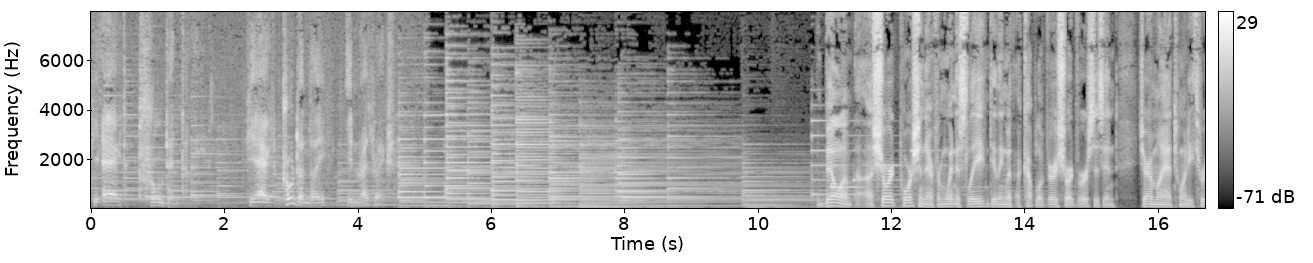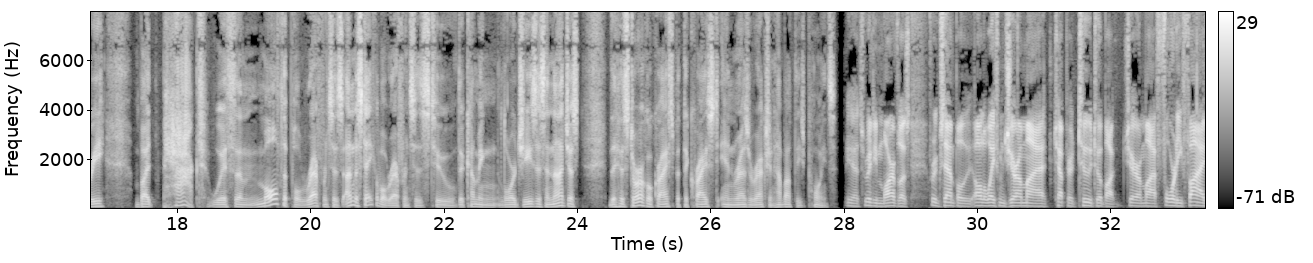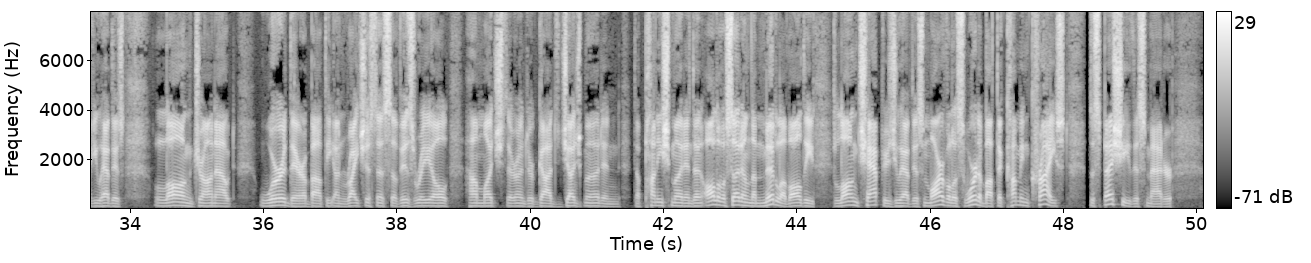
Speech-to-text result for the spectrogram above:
he acted prudently. He acted prudently in resurrection. Bill, a, a, short portion there from Witness Lee, dealing with a couple of very short verses in Jeremiah 23, but packed with um, multiple references, unmistakable references to the coming Lord Jesus, and not just the historical Christ, but the Christ in resurrection. How about these points? Yeah, it's really marvelous. For example, all the way from Jeremiah chapter 2 to about Jeremiah 45, you have this long, drawn out word there about the unrighteousness of Israel, how much they're under God's judgment and the punishment. And then all of a sudden, in the middle of all these long chapters, you have this marvelous word about the coming Christ, especially this matter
